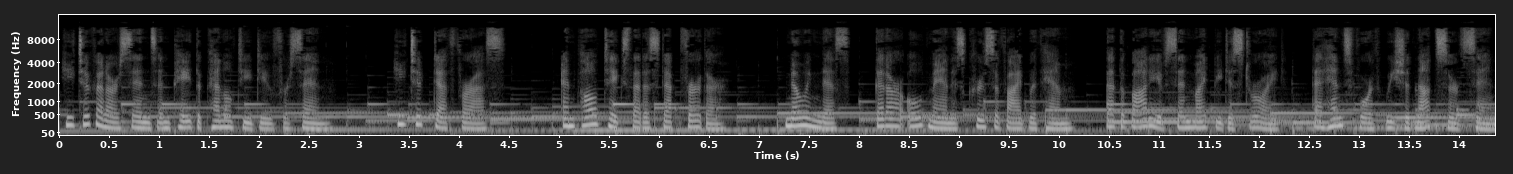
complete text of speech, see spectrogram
He took on our sins and paid the penalty due for sin. He took death for us. And Paul takes that a step further. Knowing this, that our old man is crucified with him, that the body of sin might be destroyed, that henceforth we should not serve sin.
